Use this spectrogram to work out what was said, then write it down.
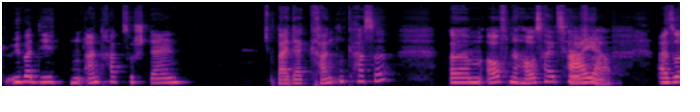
über die einen Antrag zu stellen bei der Krankenkasse ähm, auf eine Haushaltshilfe. Ah, ja. Also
